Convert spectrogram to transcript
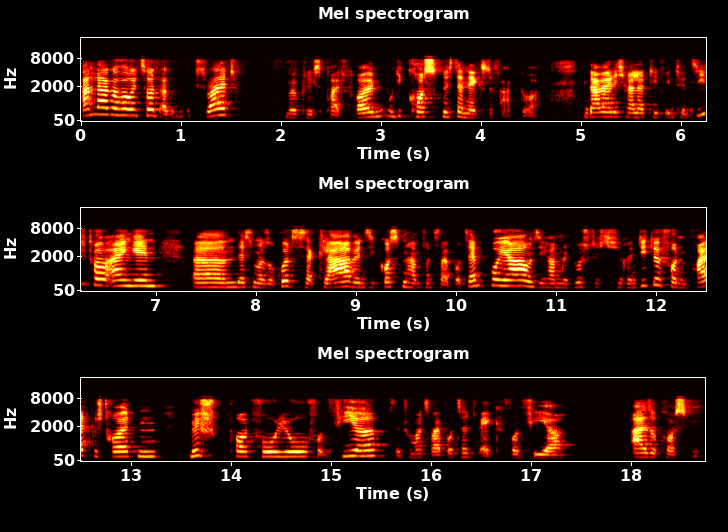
Anlagehorizont, also möglichst weit, möglichst breit streuen und die Kosten ist der nächste Faktor. Und da werde ich relativ intensiv drauf eingehen. Ähm, das ist mal so kurz, ist ja klar, wenn Sie Kosten haben von 2% pro Jahr und Sie haben eine durchschnittliche Rendite von einem breit gestreuten Mischportfolio von 4, sind schon mal 2% weg von 4. Also Kosten.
